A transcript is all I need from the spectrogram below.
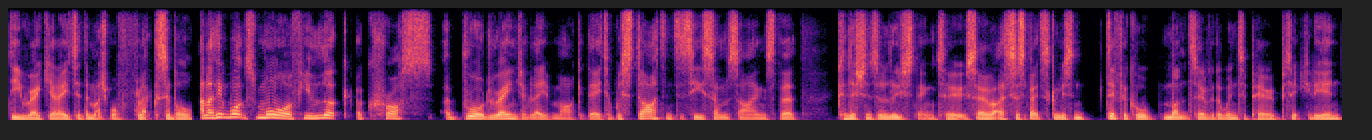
deregulated, they're much more flexible. And I think what's more, if you look across a broad range of labour market data, we're starting to see some signs that conditions are loosening too. So I suspect it's going to be some difficult months over the winter period, particularly in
